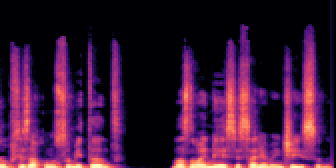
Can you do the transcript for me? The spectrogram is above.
não precisar consumir tanto, mas não é necessariamente isso, né?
